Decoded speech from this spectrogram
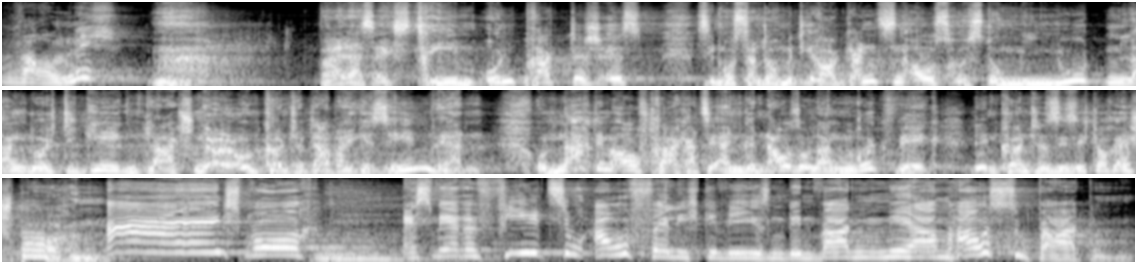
warum nicht? Weil das extrem unpraktisch ist. Sie muss dann doch mit ihrer ganzen Ausrüstung minutenlang durch die Gegend latschen äh, und könnte dabei gesehen werden. Und nach dem Auftrag hat sie einen genauso langen Rückweg. Den könnte sie sich doch ersparen. Einspruch! Es wäre viel zu auffällig gewesen, den Wagen näher am Haus zu parken.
